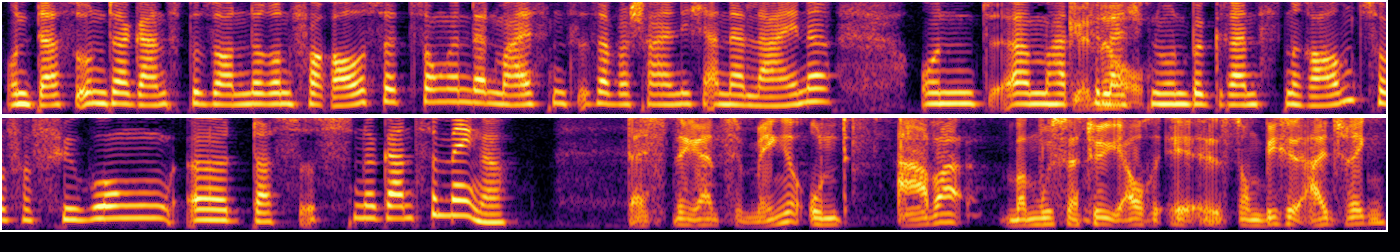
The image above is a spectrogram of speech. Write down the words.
und das unter ganz besonderen Voraussetzungen, denn meistens ist er wahrscheinlich an der Leine und ähm, hat genau. vielleicht nur einen begrenzten Raum zur Verfügung. Äh, das ist eine ganze Menge. Das ist eine ganze Menge. Und aber man muss natürlich auch äh, es noch ein bisschen einschränken.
